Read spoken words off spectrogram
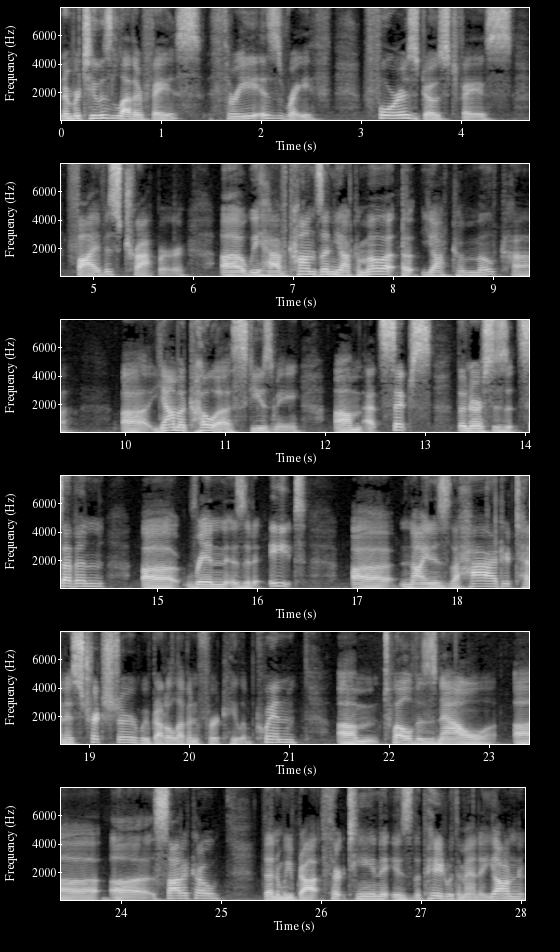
Number two is Leatherface. Three is Wraith. Four is Ghostface. Five is Trapper. Uh, we have Tanzan Yakamoa, uh, Yakamoka, uh, Yamatoa, excuse me, um, at six. The Nurse is at seven. Uh, Rin is at eight. Uh, nine is the Hag. Ten is Trickster. We've got eleven for Caleb Quinn. Um, Twelve is now uh, uh, Sadako. Then we've got thirteen is the Pig with Amanda Young.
